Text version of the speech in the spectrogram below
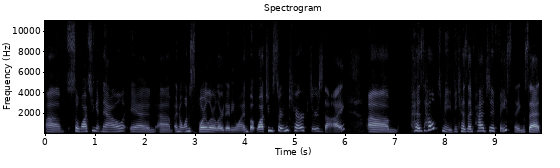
Um, so watching it now, and um, I don't want to spoiler alert anyone, but watching certain characters die um, has helped me because I've had to face things that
